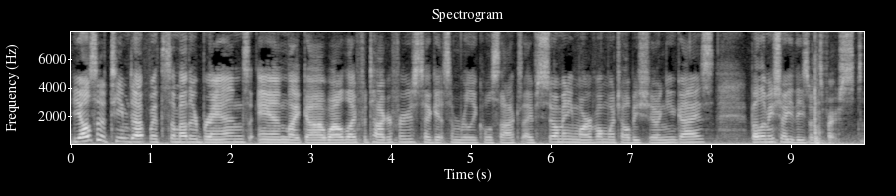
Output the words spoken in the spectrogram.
He also teamed up with some other brands and like uh, wildlife photographers to get some really cool socks. I have so many more of them which I'll be showing you guys but let me show you these ones first.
